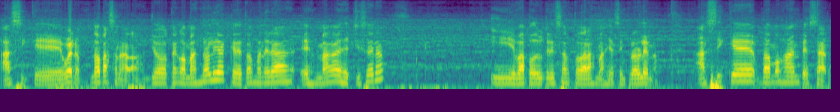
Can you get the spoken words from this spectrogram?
Así que, bueno, no pasa nada. Yo tengo a Magnolia, que de todas maneras es maga, es hechicera. Y va a poder utilizar todas las magias sin problema. Así que vamos a empezar.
